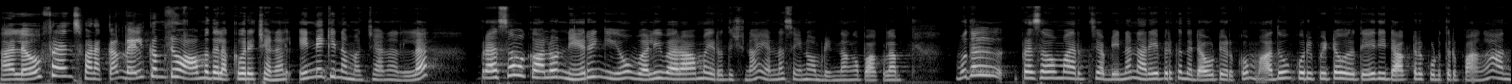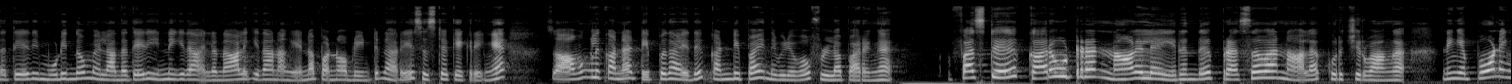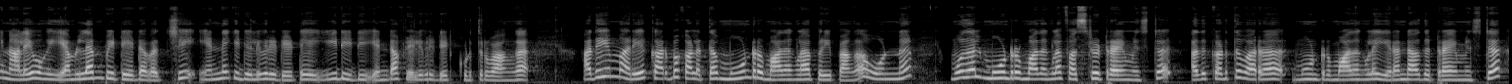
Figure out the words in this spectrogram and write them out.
Hello friends வணக்கம். Welcome to ஆமுதல் அக்வரி சேனல் இன்றைக்கி நம்ம சேனலில் பிரசவ காலம் நெருங்கியும் வழி வராமல் இருந்துச்சுன்னா என்ன செய்யணும் அப்படின்னு தாங்க பார்க்கலாம். முதல் பிரசவமாக இருந்துச்சு அப்படின்னா நிறைய பேருக்கு இந்த டவுட் இருக்கும். அதுவும் குறிப்பிட்ட ஒரு தேதி டாக்டர் கொடுத்துருப்பாங்க. அந்த தேதி முடிந்தும் இல்லை அந்த தேதி இன்றைக்கி தான் இல்லை நாளைக்கு தான் நாங்கள் என்ன பண்ணோம் அப்படின்ட்டு நிறைய சிஸ்டர் கேட்குறீங்க ஸோ அவங்களுக்கான டிப்பு தான் இது. கண்டிப்பாக இந்த வீடியோவை ஃபுல்லாக பாருங்கள் ஃபஸ்ட்டு கருவுற்ற நாளில் இருந்து பிரசவ நாளை குறிச்சிருவாங்க. நீங்கள் போனீங்கனாலே உங்கள் எல்எம்பி டேட்டை வச்சு என்றைக்கு delivery date EDD end of delivery date கொடுத்துருவாங்க. அதே மாதிரியே கர்ப்ப காலத்தை மூன்று மாதங்களாக பிரிப்பாங்க. ஒன்று முதல் மூன்று மாதங்களாக ஃபஸ்ட்டு ட்ரைமிஸ்டர் அதுக்கடுத்து வர மூன்று மாதங்களில் இரண்டாவது ட்ரைமிஸ்டர்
